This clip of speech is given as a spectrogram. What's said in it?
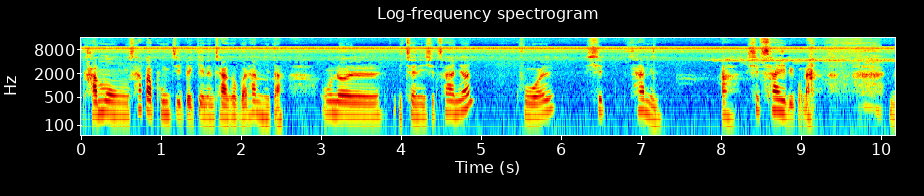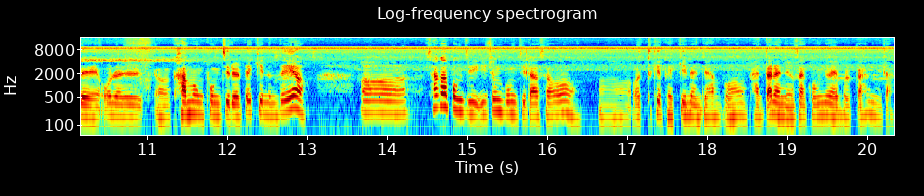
가몽 사과 봉지 뺏기는 작업을 합니다. 오늘 2024년 9월 13일. 아, 14일이구나. 네, 오늘 어, 가몽 봉지를 뺏기는데요. 어, 사과 봉지 이중 봉지라서 어, 어떻게 베끼는지 한번 간단한 영상 공유해 볼까 합니다.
